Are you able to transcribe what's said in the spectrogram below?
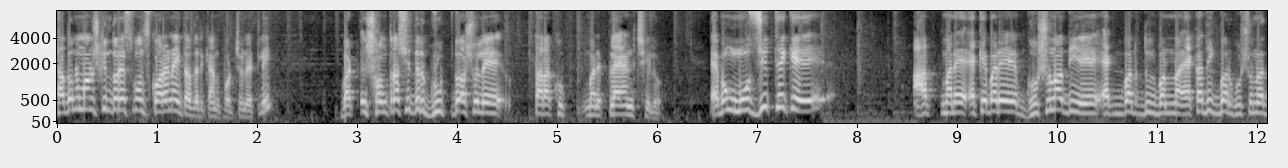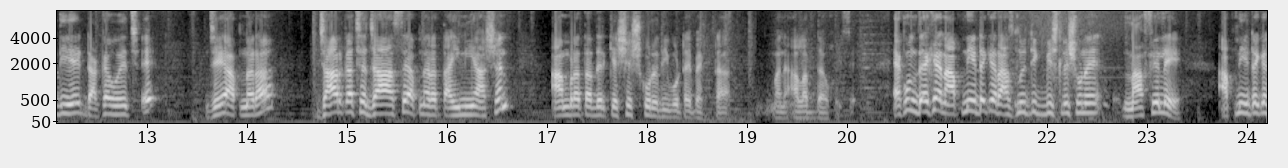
সাধারণ মানুষ কিন্তু রেসপন্স করে নাই তাদেরকে আনফর্চুনেটলি বাট এই সন্ত্রাসীদের গ্রুপ তো আসলে তারা খুব মানে প্ল্যান ছিল। এবং মসজিদ থেকে মানে একেবারে ঘোষণা দিয়ে, একবার, দুইবার না, একাধিকবার ঘোষণা দিয়ে ডাকা হয়েছে যে আপনারা যার কাছে যা আছে আপনারা তাই নিয়ে আসেন, আমরা তাদেরকে শেষ করে দিব টাইপ একটা মানে আলাপ দেওয়া হয়েছে। এখন দেখেন আপনি এটাকে রাজনৈতিক বিশ্লেষণে না ফেলে আপনি এটাকে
